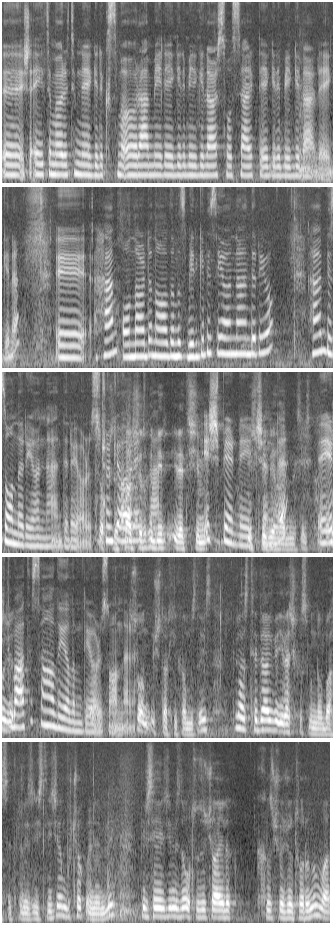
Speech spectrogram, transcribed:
e, işte eğitim öğretimle ilgili kısmı, öğrenmeyle ilgili bilgiler, sosyallikle ilgili bilgilerle ilgili. E, Hem onlardan aldığımız bilgi bizi yönlendiriyor, hem biz onları yönlendiriyoruz. Çok Çünkü güzel. Karşılıklı öğretmen bir iletişim, işbirliği içinde halindesiniz. e, Hocam, irtibatı sağlayalım diyoruz onlara. Son 3 dakikamızdayız. Biraz tedavi ve ilaç kısmından bahsetmenizi isteyeceğim. Bu çok önemli. Bir seyircimizde 33 aylık kız çocuğu torunum var.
